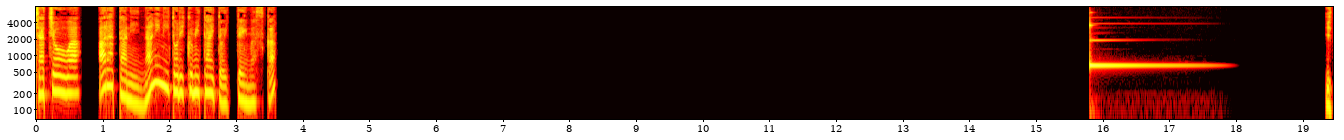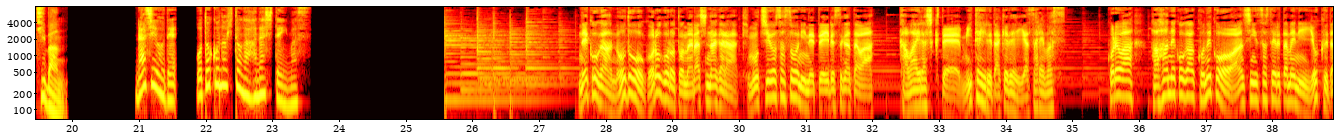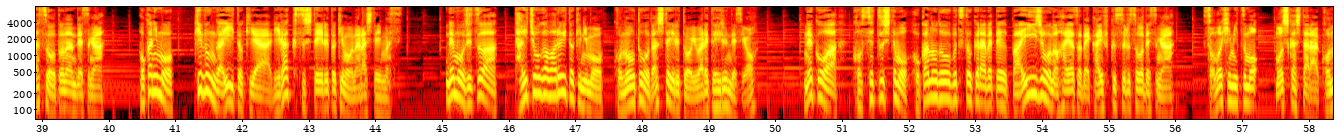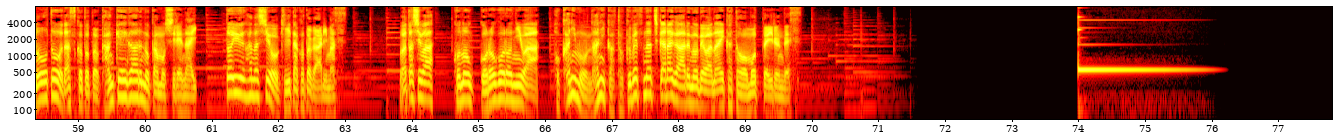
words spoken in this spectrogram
社長は新たに何に取り組みたいと言っていますか？1番、ラジオで男の人が話しています。猫が喉をゴロゴロと鳴らしながら気持ちよさそうに寝ている姿は可愛らしくて見ているだけで癒されます。これは母猫が子猫を安心させるためによく出す音なんですが、他にも気分がいい時やリラックスしている時も鳴らしています。でも実は体調が悪い時にもこの音を出していると言われているんですよ。猫は骨折しても他の動物と比べて倍以上の速さで回復するそうですが、その秘密ももしかしたらこの音を出すことと関係があるのかもしれないという話を聞いたことがあります。私はこのゴロゴロには他にも何か特別な力があるのではないかと思っているんです。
